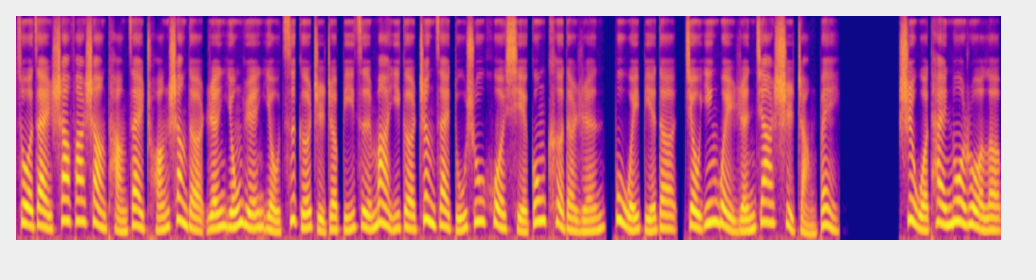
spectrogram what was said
坐在沙发上、躺在床上的人，永远有资格指着鼻子骂一个正在读书或写功课的人，不为别的，就因为人家是长辈。是我太懦弱了，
